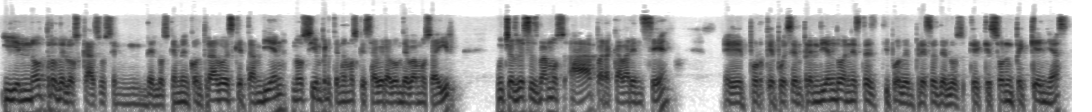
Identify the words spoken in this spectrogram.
Y en otro de los casos de los que me he encontrado es que también no siempre tenemos que saber a dónde vamos a ir. Muchas veces vamos a A para acabar en C eh, porque pues emprendiendo en este tipo de empresas de los que, son pequeñas,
